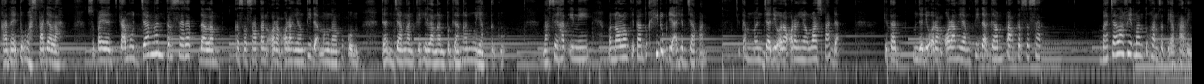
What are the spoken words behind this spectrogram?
Karena itu waspadalah supaya kamu jangan terseret dalam kesesatan orang-orang yang tidak mengenal hukum dan jangan kehilangan peganganmu yang teguh. Nasihat ini menolong kita untuk hidup di akhir zaman. Kita menjadi orang-orang yang waspada. Kita menjadi orang-orang yang tidak gampang tersesat. Bacalah firman Tuhan setiap hari.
